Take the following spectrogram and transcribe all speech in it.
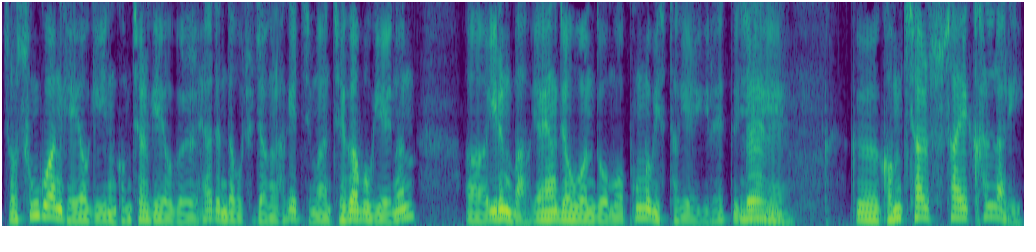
저 숭고한 개혁인 검찰 개혁을 해야 된다고 주장을 하겠지만 제가 보기에는 어 이른바 양양자 의원도 뭐 폭로 비슷하게 얘기를 했듯이 네네. 그 검찰 수사의 칼날이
